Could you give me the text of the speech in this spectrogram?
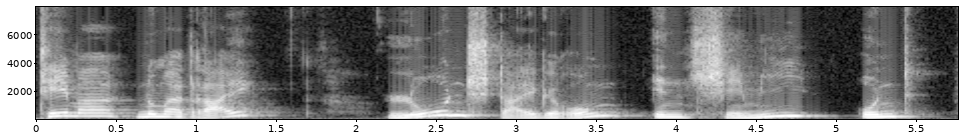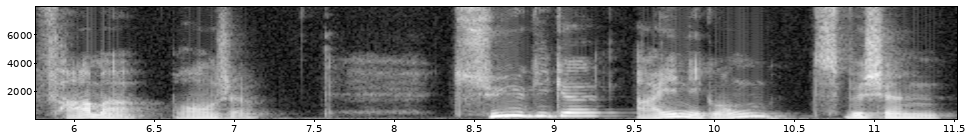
Thema Nummer drei, Lohnsteigerung in Chemie und Pharmabranche. Zügige Einigung zwischen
